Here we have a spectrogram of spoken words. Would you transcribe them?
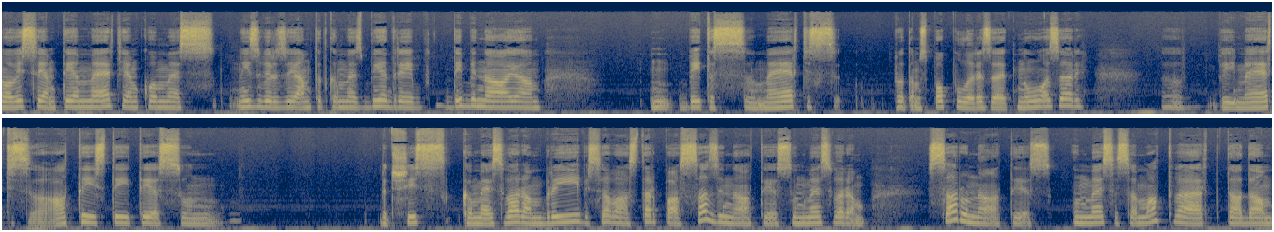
no visiem tiem mērķiem, ko mēs izvirzījām, tad, kad mēs biedrību dibinājām. Bija tas mērķis, protams, popularizēt nozari, bija mērķis attīstīties un Bet šis, ka mēs varam brīvi savā starpā sazināties un mēs varam sarunāties, un mēs esam atvērti tādām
